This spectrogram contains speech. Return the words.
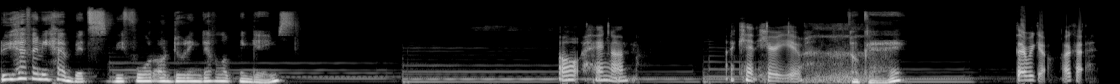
Do you have any habits before or during developing games? Oh, hang on. I can't hear you. Okay. There we go. Okay.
